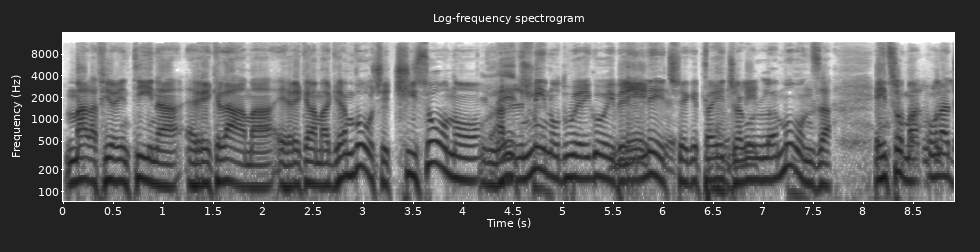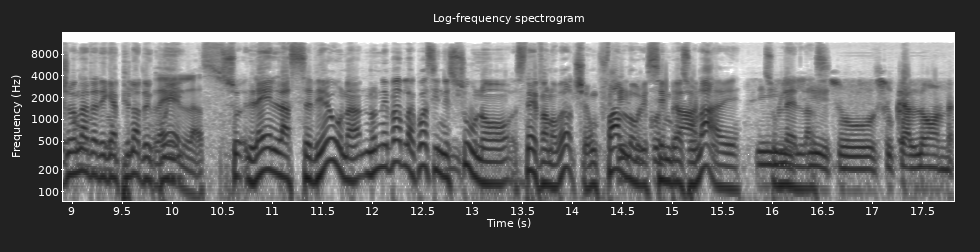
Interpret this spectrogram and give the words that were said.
ma la Fiorentina reclama e reclama a gran voce. Ci sono Lecce. almeno due rigori per il Lecce. Lecce che pareggia Il col Lecce. Monza. E insomma, una giornata di campionato in cui L'Hellas. su- l'Hellas Verona non ne parla quasi nessuno, Stefano, però c'è un fallo Sì, che sembra solare Sì, sull'Hellas. sì, su, su Callon.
